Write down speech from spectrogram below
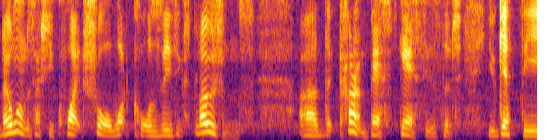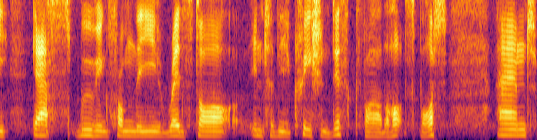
no one was actually quite sure what causes these explosions. Uh, the current best guess is that you get the gas moving from the red star into the accretion disk via the hotspot, and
